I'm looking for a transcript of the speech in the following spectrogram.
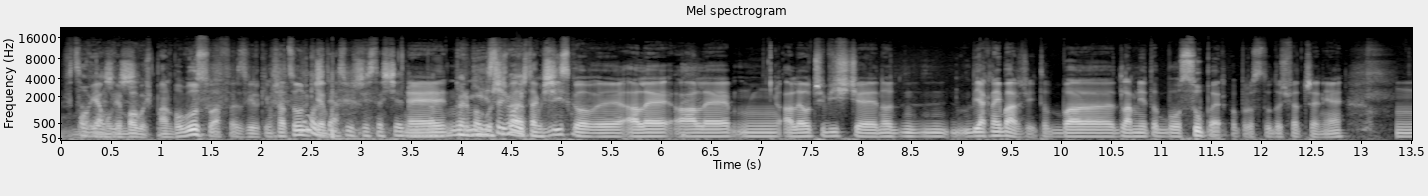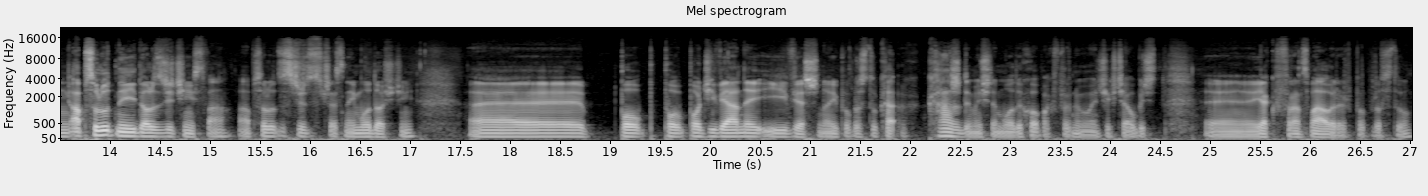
E, co ja mówię? Boguś, pan Bogusław, z wielkim No szacunkiem. może teraz już jesteście E, no, no nie jesteśmy aż tak blisko, e, ale, ale, mm, ale oczywiście, no, mm, jak najbardziej. To była, dla mnie to było super po prostu doświadczenie. Mm, Absolutny idol z dzieciństwa, absolutnie z wczesnej młodości. E, po, po, podziwiany i wiesz, no i po prostu ka każdy, myślę, młody chłopak w pewnym momencie chciał być e, jak Franz Maurer po prostu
